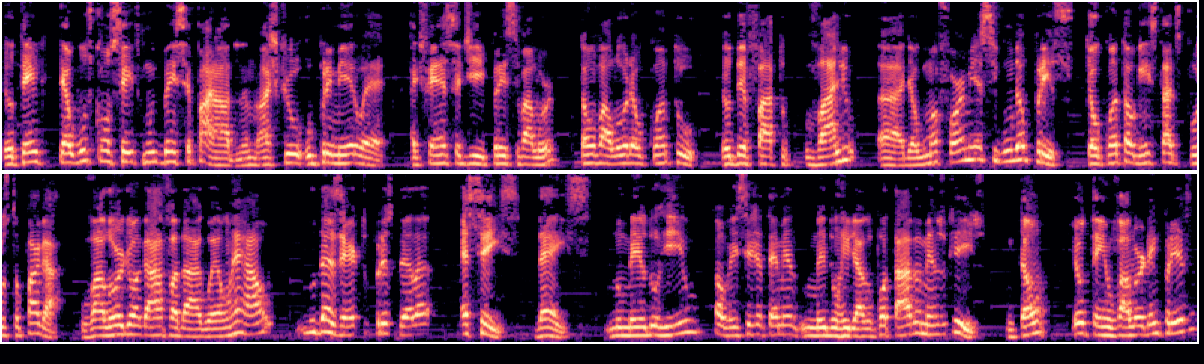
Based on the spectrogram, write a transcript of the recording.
eu tenho que ter alguns conceitos muito bem separados. Né? Acho que o, o primeiro é a diferença de preço e valor. Então, o valor é o quanto eu de fato valho uh, de alguma forma, e a segunda é o preço, que é o quanto alguém está disposto a pagar. O valor de uma garrafa d'água é um real, no deserto o preço dela é 6, 10. No meio do rio, talvez seja até no meio de um rio de água potável, menos do que isso. Então, eu tenho o valor da empresa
